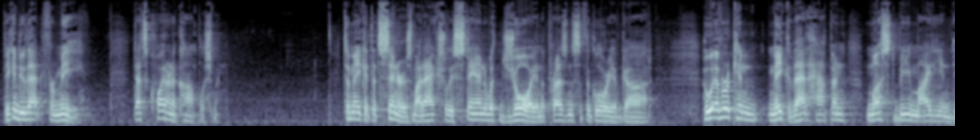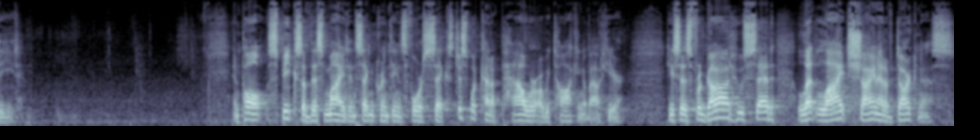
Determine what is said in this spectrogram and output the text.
If He can do that for me, that's quite an accomplishment. To make it that sinners might actually stand with joy in the presence of the glory of God. Whoever can make that happen must be mighty indeed. And Paul speaks of this might in 2 Corinthians 4 6. Just what kind of power are we talking about here? He says, For God, who said, Let light shine out of darkness,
